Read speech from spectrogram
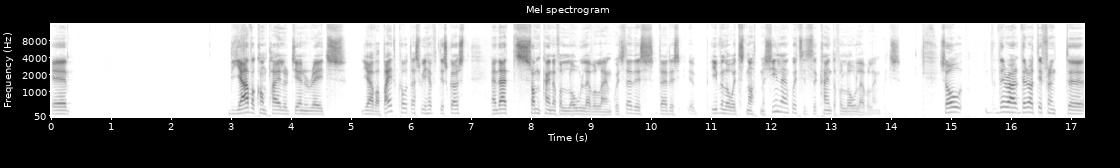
Uh, the Java compiler generates Java bytecode as we have discussed and that's some kind of a low level language that is that is uh, even though it's not machine language it's a kind of a low level language so there are there are different uh,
